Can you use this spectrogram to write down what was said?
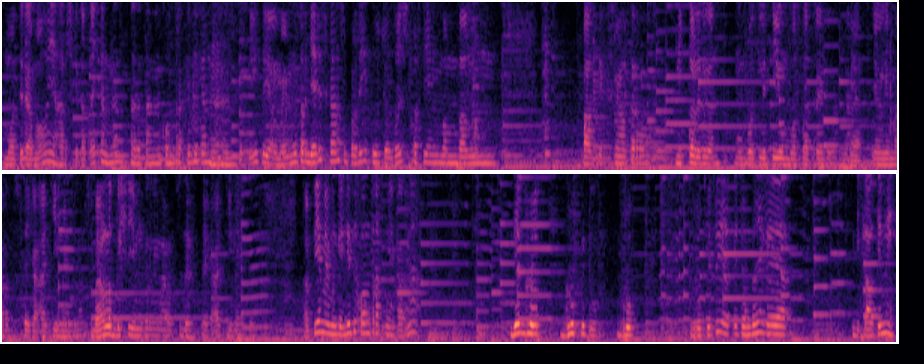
mau tidak mau ya harus kita tekan kan tanda tangan kontrak itu kan. Hmm. seperti itu yang memang terjadi sekarang seperti itu. Contohnya seperti yang membangun pabrik smelter nikel itu kan membuat litium buat baterai itu kan. Nah, Ya. yang 500 TKA Cina itu kan. Sebenarnya lebih sih mungkin 500 dari TKA Cina itu. Tapi ya memang kayak gitu kontraknya karena dia grup grup itu grup grup itu ya kayak contohnya kayak di Kaltim nih.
